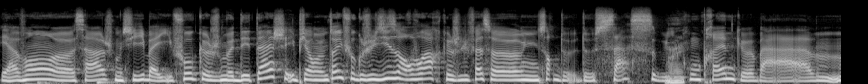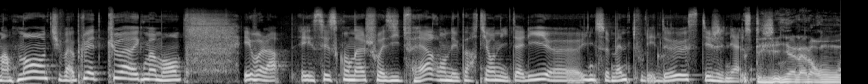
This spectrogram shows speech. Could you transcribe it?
Et avant ça, je me suis dit, bah, il faut que je me détache. Et puis en même temps, il faut que je lui dise au revoir, que je lui fasse une sorte de, de sas, où Ouais. il comprenne que bah, maintenant, tu vas plus être que avec maman. Et voilà. Et c'est ce qu'on a choisi de faire. On est parti en Italie euh, une semaine tous les deux. C'était génial. C'était génial. Alors, on,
